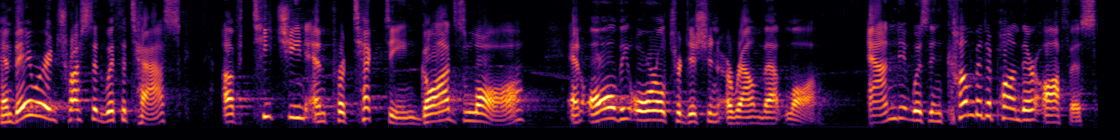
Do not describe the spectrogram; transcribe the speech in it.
And they were entrusted with the task of teaching and protecting God's law and all the oral tradition around that law. And it was incumbent upon their office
